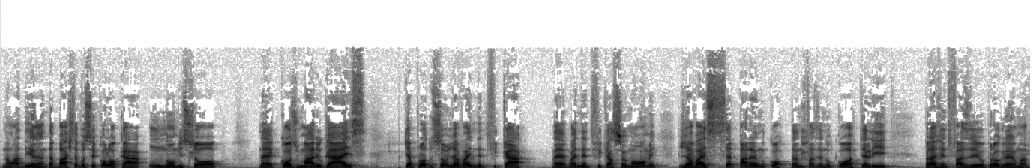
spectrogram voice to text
não adianta. Basta você colocar um nome só, né? Cosmário Gás, que a produção já vai identificar, né? Vai identificar seu nome, já vai separando, cortando, fazendo o corte ali pra gente fazer o programa,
